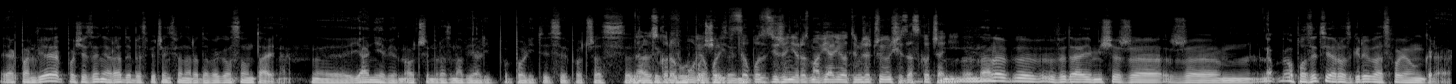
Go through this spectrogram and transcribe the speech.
Jak pan wie, posiedzenia Rady Bezpieczeństwa Narodowego są tajne. Y, ja nie wiem, o czym rozmawiali politycy podczas no, ale skoro mówią posiedzeń. politycy opozycji, że nie rozmawiali o tym, że czują się zaskoczeni. No, no ale wydaje mi się, że, że no, opozycja rozgrywa swoją grę.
